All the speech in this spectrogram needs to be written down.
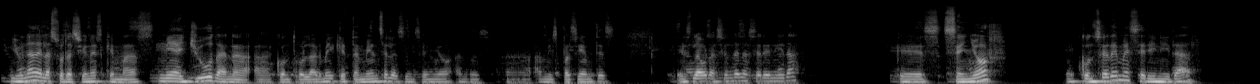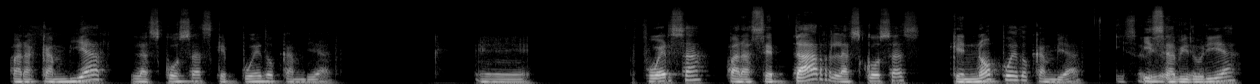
y una de las oraciones que más me ayudan a, a controlarme y que también se las enseño a, a mis pacientes es la oración de la serenidad que es, Señor, eh, concédeme serenidad para cambiar las cosas que puedo cambiar, eh, fuerza para aceptar las cosas que no puedo cambiar y sabiduría,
